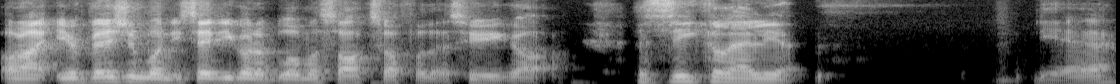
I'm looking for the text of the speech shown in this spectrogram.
All right, your vision one. You said you're going to blow my socks off with this. Who you got? Ezekiel Elliott. Yeah,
